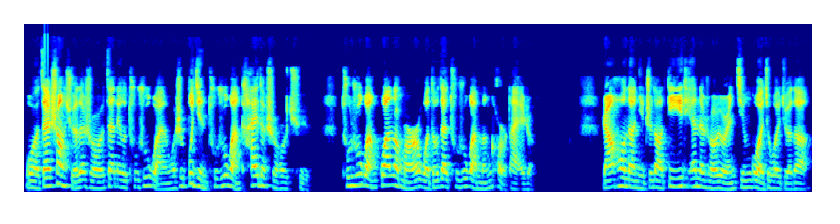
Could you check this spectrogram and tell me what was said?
我在上学的时候，在那个图书馆，我是不仅图书馆开的时候去，图书馆关了门，我都在图书馆门口待着。然后呢，你知道第一天的时候，有人经过就会觉得，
